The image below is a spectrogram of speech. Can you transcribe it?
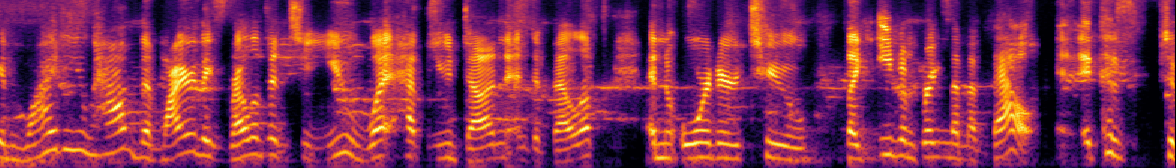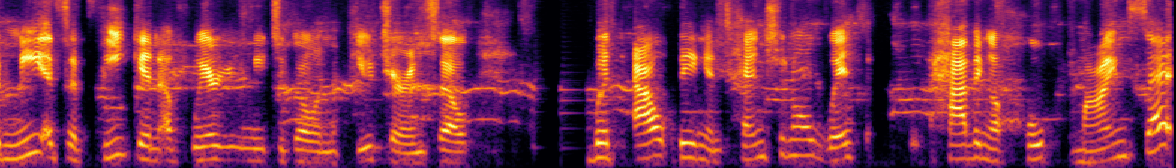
and why do you have them? Why are they relevant to you? What have you done and developed in order to like even bring them about? Because to me, it's a beacon of where you need to go in the future. And so without being intentional with having a hope mindset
